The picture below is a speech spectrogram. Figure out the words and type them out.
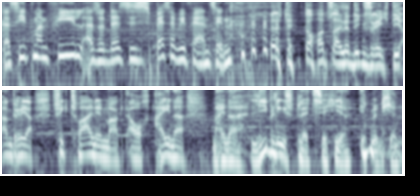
Da sieht man viel, also das ist besser wie Fernsehen. da hat's allerdings recht, die Andrea. Viktualienmarkt auch einer meiner Lieblingsplätze hier in München.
